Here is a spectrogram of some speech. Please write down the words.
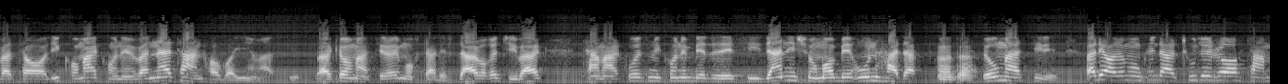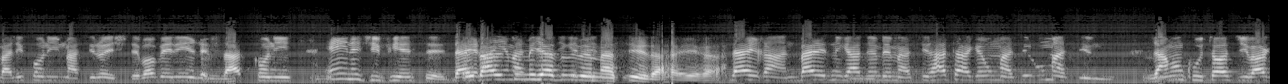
و تعالی کمک کنه و نه تنها با این مسیر بلکه با مسیرهای مختلف. در واقع جیبرگ تمرکز می‌کنه به رسیدن شما به اون هدف آره. به اون مسیری. ولی حالا ممکن در طول راه تنبلی کنین مسیر رو اشتباه برین قفلت کنین. عین جی پی اس. دقیقاً مسیر میگردونه به مسیر در حقیقت دقیقا. برید نگردن به مسیر. حتی اگر اون مسیر اون مسیر نیست. زمان کوتاه جیورک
